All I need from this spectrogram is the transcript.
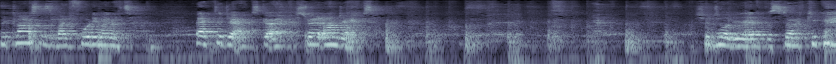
The class is about 40 minutes. Back to jacks, go. Straight arm jacks. Should have told you that at the start, keep going.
